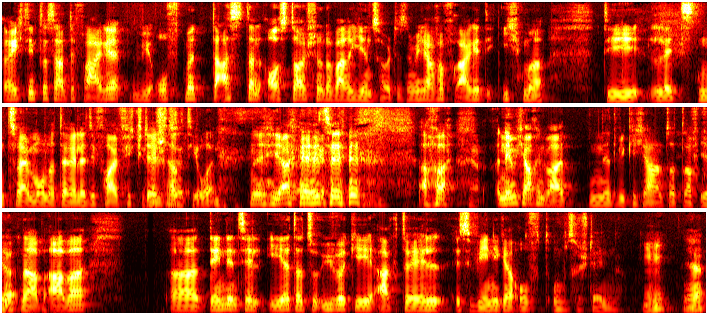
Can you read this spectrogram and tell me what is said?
recht interessante Frage, wie oft man das dann austauschen oder variieren sollte. Das ist nämlich auch eine Frage, die ich mir die letzten zwei Monate relativ häufig gestellt habe. seit Jahren. Ja, aber nämlich auch in Wahrheit nicht wirklich eine Antwort darauf Ja. gefunden habe, aber äh, tendenziell eher dazu übergehe, aktuell es weniger oft umzustellen. Mhm. Ja.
